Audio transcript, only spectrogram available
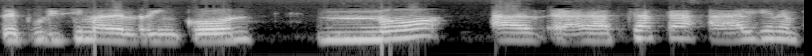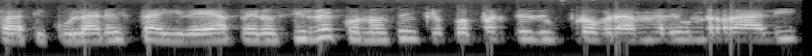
de Purísima del Rincón no achaca a alguien en particular esta idea, pero sí reconocen que fue parte de un programa de un rally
